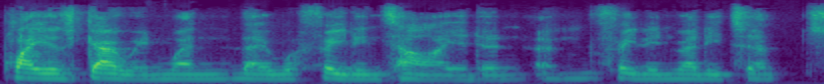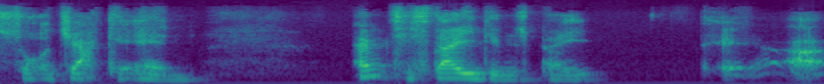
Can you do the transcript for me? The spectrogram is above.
players going when they were feeling tired and, and feeling ready to sort of jack it in. Empty stadiums, Pete. Eh, I,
